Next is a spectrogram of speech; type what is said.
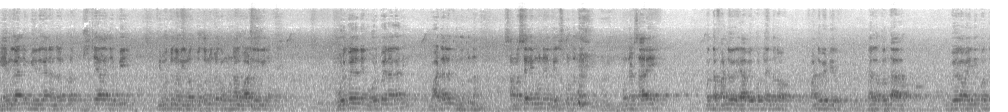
మేము కానీ మీరు కానీ అందరం కూడా కృషి చేయాలని చెప్పి తిరుగుతున్నాం. ఈరోజు పొద్దున్న నుంచి ఒక మూడు నాలుగు వార్డులు తిరిగిన. ఓడిపోయినా నేను ఓడిపోయినా కానీ వార్డులలో తిరుగుతున్నా. సమస్యలు ఏమున్నాయో తెలుసుకుంటున్నా. మొన్నటిసారి కొంత ఫండ్ యాభై కోట్ల ఎంతనో ఫండ్ పెట్టారు దానిలో కొంత ఉపయోగమైంది కొంత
